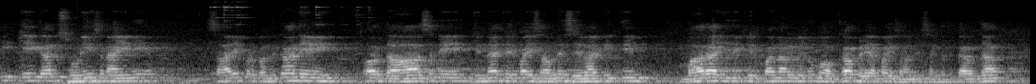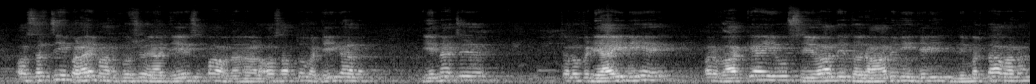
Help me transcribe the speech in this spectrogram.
ਕਿ ਇਹ ਗੱਲ ਸੁਣੀ ਸੁਣਾਈ ਨਹੀਂ। ਸਾਰੇ ਪ੍ਰਬੰਧਕਾਂ ਨੇ ਵੀ ਔਰ ਦਾਸ ਨੇ ਜਿੰਨਾ ਚਿਰ ਭਾਈ ਸਾਹਿਬ ਨੇ ਸੇਵਾ ਕੀਤੀ ਮਹਾਰਾਜ ਜੀ ਦੀ ਕਿਰਪਾ ਨਾਲ ਮੈਨੂੰ ਮੌਕਾ ਮਿਲਿਆ ਭਾਈ ਸਾਹਿਬ ਦੀ ਸੰਗਤ ਕਰਨ ਦਾ। ਔਰ ਸੱਚੀ ਬੜਾ ਹੀ ਮਨ ਖੁਸ਼ ਹੋਇਆ ਜੇ ਇਸ ਭਾਵਨਾ ਨਾਲ। ਔਰ ਸਭ ਤੋਂ ਵੱਡੀ ਗੱਲ ਇਹਨਾਂ 'ਚ ਚਲੋ ਵਡਿਆਈ ਨਹੀਂ ਹੈ, ਪਰ ਵਾਕਿਆ ਹੀ ਉਹ ਸੇਵਾ ਦੇ ਦੌਰਾਨ ਵੀ ਜਿਹੜੀ ਨਿਮਰਤਾ ਵਾ ਨਾ,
